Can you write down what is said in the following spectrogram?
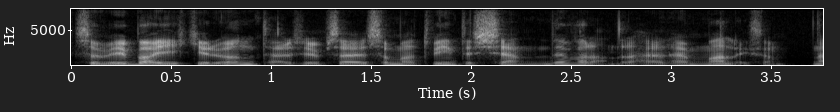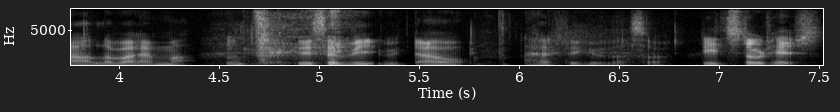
Så vi bara gick ju runt här, typ så här, som att vi inte kände varandra här hemma liksom. När alla var hemma. Det är så här, vi, ja, herregud alltså. Det är ett stort hus.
